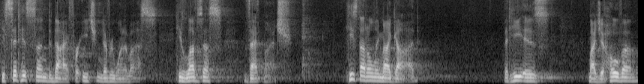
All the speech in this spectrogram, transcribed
He sent His Son to die for each and every one of us. He loves us that much. He's not only my God, but He is my Jehovah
